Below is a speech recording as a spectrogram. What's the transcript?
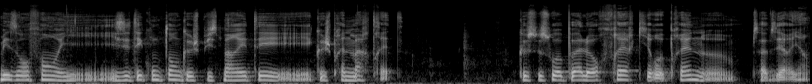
Mes enfants, ils étaient contents que je puisse m'arrêter et que je prenne ma retraite. Que ce soit pas leurs frères qui reprennent, euh, ça faisait rien.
